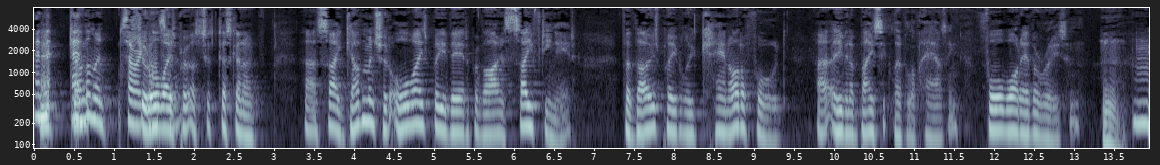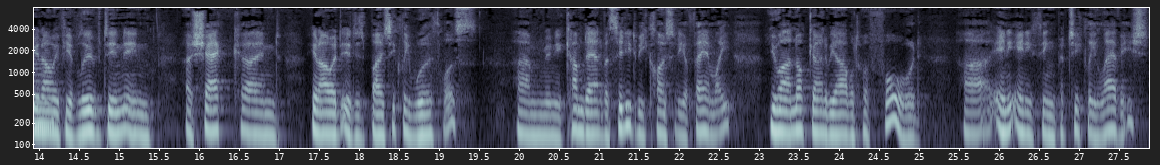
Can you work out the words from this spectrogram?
And- And, and- government sorry, should always, pro- I was just, just going to uh, say, government should always be there to provide a safety net for those people who cannot afford uh, even a basic level of housing for whatever reason. You know, if you've lived in, in a shack and, you know, it, it is basically worthless, um, and you come down to the city to be closer to your family, you are not going to be able to afford uh, any, anything particularly lavish,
